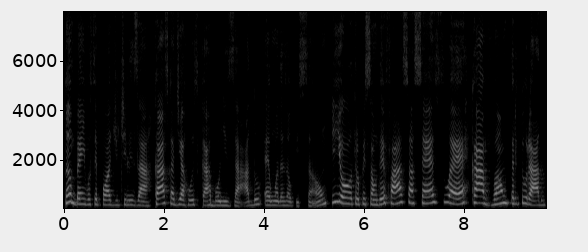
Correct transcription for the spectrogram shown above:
Também você pode utilizar utilizar casca de arroz carbonizado, é uma das opções. E outra opção de fácil acesso é carvão triturado.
